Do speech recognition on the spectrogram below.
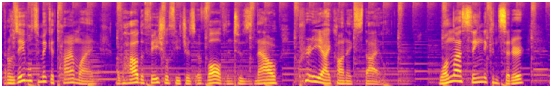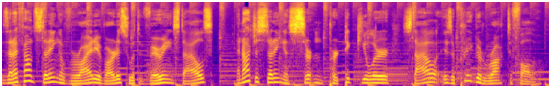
and was able to make a timeline of how the facial features evolved into his now pretty iconic style. One last thing to consider is that I found studying a variety of artists with varying styles, and not just studying a certain particular style, is a pretty good rock to follow.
